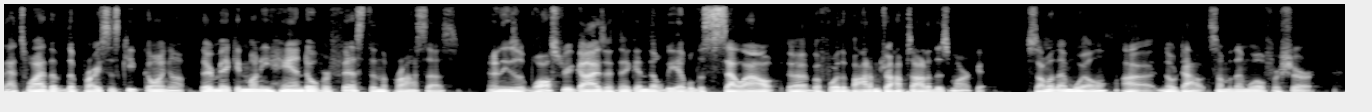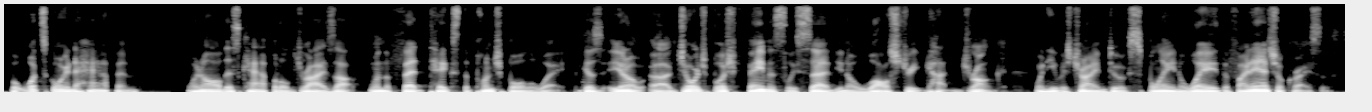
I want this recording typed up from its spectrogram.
That's why the, the prices keep going up. They're making money hand over fist in the process. And these Wall Street guys are thinking they'll be able to sell out uh, before the bottom drops out of this market. Some of them will, uh, no doubt. Some of them will for sure. But what's going to happen when all this capital dries up, when the Fed takes the punch bowl away? Because, you know, uh, George Bush famously said, you know, Wall Street got drunk when he was trying to explain away the financial crisis.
